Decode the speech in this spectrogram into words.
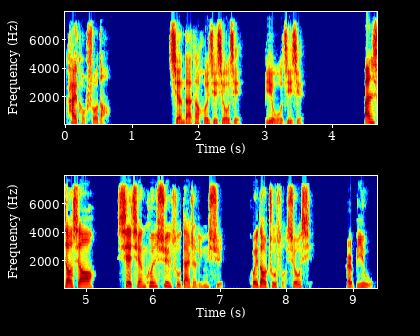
开口说道：“先带他回去休息，比武继续。”安潇潇、谢乾坤迅速带着林旭回到住所休息，而比武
